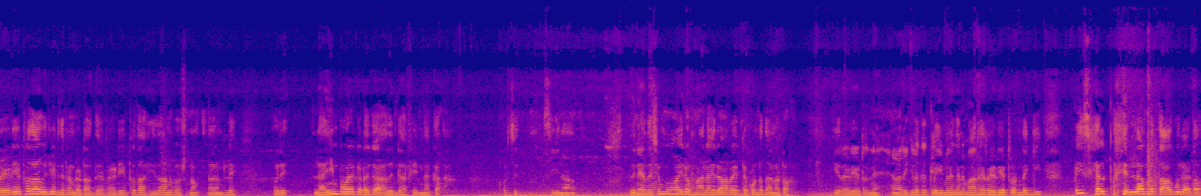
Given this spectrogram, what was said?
റേഡിയേറ്റർ ഇതാ ഉരി എടുത്തിട്ടുണ്ട് കേട്ടോ. അതെ റേഡിയേറ്റർ ഇതാ ഇതാണ് പ്രശ്നം. ഇതാ കണ്ടില്ലേ? ഒരു ലൈൻ പോലെ കിടക്കുക അതിന്റെ ആ ഫിന്നൊക്കെ കുറച്ച് സീനാണ് ഇതിന് ഏകദേശം മൂവായിരം നാലായിരം ആ റേറ്റൊക്കെ കൊണ്ടുവന്നാണ് കേട്ടോ. ഈ റേഡിയേറ്ററിന് ആരെങ്കിലുമൊക്കെ ക്ലെയിമിനെങ്ങനെ മാറിയ റേഡിയേറ്റർ ഉണ്ടെങ്കിൽ പ്ലീസ് ഹെൽപ്പ് എല്ലാം കൂടെ താകൂല കേട്ടോ.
